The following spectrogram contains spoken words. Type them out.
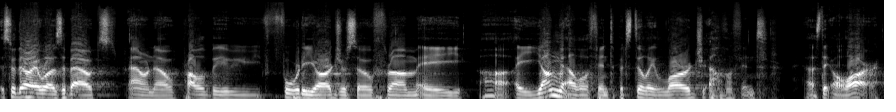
so there I was about I don't know probably 40 yards or so from a uh, a young elephant, but still a large elephant, as they all are.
